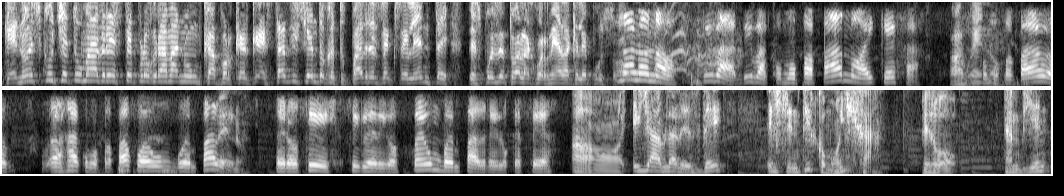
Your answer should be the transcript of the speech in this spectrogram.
que no escuche tu madre este programa nunca? Porque estás diciendo que tu padre es excelente después de toda la cuerneada que le puso. No, no, no. Diva, diva, como papá no hay queja. Ah, bueno. Como papá, ajá, como papá fue un buen padre. Bueno. Pero sí, sí le digo, fue un buen padre, lo que sea. Ah, ella habla desde el sentir como hija, pero también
